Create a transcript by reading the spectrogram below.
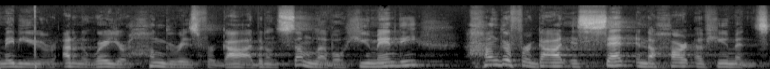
maybe you're, I don't know where your hunger is for God, but on some level, humanity Hunger for God is set in the heart of humans.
